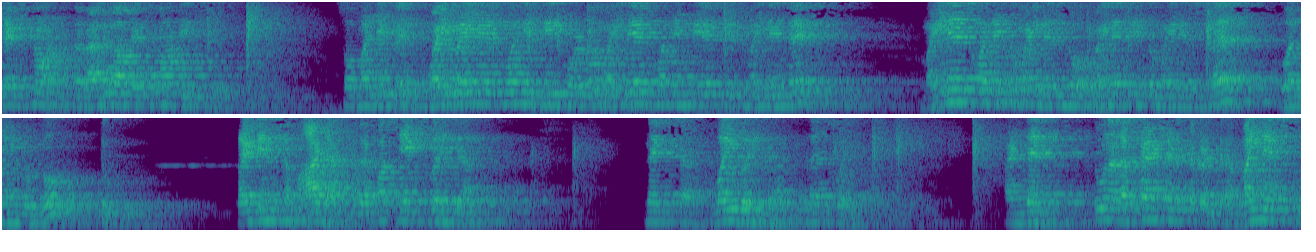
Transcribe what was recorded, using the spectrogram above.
x naught, the value of x naught is 2. So multiply y minus 1 is equal to minus 1 into x is minus x. Minus 1 into minus 2, minus into minus plus 1 into 2, right in some order ಅಂದ್ರೆ ಫಸ್ಟ್ ಎಕ್ಸ್ ಬರೀತೀರ ನೆಕ್ಸ್ಟ್ ವೈ ಬರೀತೀರ plus y and then two ನ ಲೆಫ್ಟ್ ಹ್ಯಾಂಡ್ ಸೈಡ್ ತಗೊಳ್ತೀರ minus two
